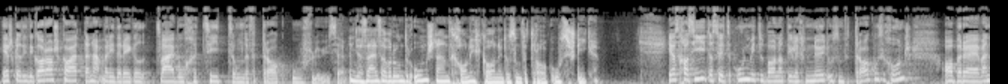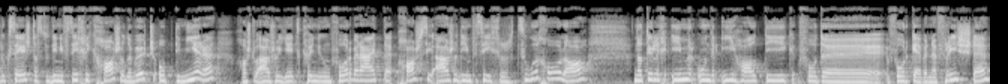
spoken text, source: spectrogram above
erst gerade in der Garage hat, dann hat man in der Regel zwei Wochen Zeit, um den Vertrag aufzulösen. Das heißt aber unter Umständen kann ich gar nicht aus dem Vertrag aussteigen. Ja, es kann sein, dass du jetzt unmittelbar natürlich nicht aus dem Vertrag rauskommst, aber äh, wenn du siehst, dass du deine Versicherung kannst oder willst optimieren, kannst du auch schon jetzt Kündigung vorbereiten, kannst sie auch schon deinem Versicherer zukommen lassen. Natürlich immer unter Einhaltung von der vorgegebenen Fristen.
